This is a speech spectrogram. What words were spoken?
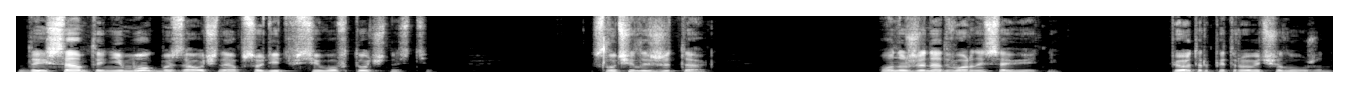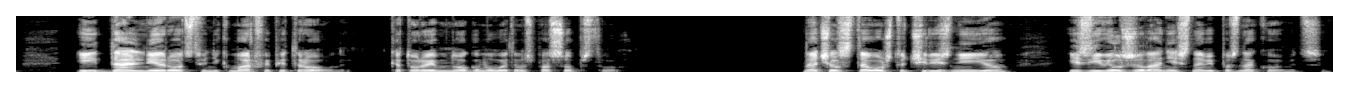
Да и сам ты не мог бы заочно обсудить всего в точности. Случилось же так. Он уже надворный советник, Петр Петрович Лужин, и дальний родственник Марфы Петровны, которая многому в этом способствовала. Начал с того, что через нее изъявил желание с нами познакомиться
